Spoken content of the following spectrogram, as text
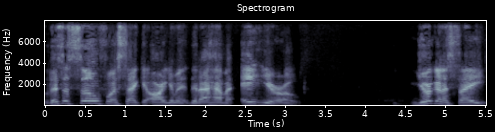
Let's assume for a second argument that I have an eight-year-old. You're gonna say,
